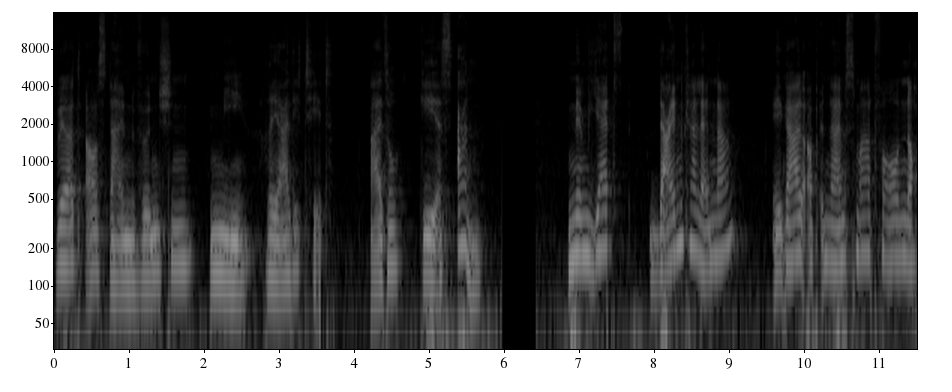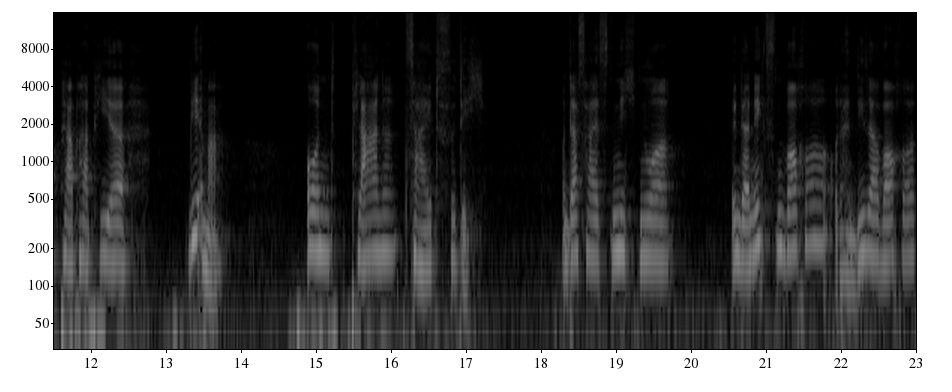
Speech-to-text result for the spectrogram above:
wird aus deinen Wünschen nie Realität. Also geh es an. Nimm jetzt deinen Kalender, egal ob in deinem Smartphone, noch per Papier, wie immer, und plane Zeit für dich. Und das heißt nicht nur in der nächsten Woche oder in dieser Woche,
